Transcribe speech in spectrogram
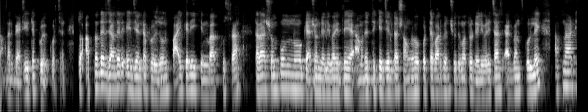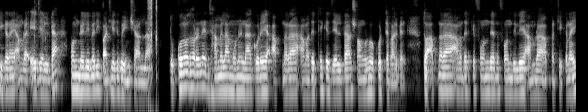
আপনার ব্যাটারিতে প্রয়োগ করছেন। তো আপনাদের যাদের এই জেলটা প্রয়োজন, পাইকারি কিংবা খুচরা তারা সম্পূর্ণ ক্যাশ অন ডেলিভারিতে আমাদের থেকে জেলটা সংগ্রহ করতে পারবেন। শুধুমাত্র ডেলিভারি চার্জ অ্যাডভান্স করলে আপনার ঠিকানায় আমরা এই জেলটা হোম ডেলিভারি পাঠিয়ে দেবো ইনশাআল্লাহ। তো কোনো ধরনের ঝামেলা মনে না করে আপনারা আমাদের থেকে জেলটা সংগ্রহ করতে পারবেন। তো আপনারা আমাদেরকে ফোন দেন ফোন দিলে আমরা আপনার ঠিকানায়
